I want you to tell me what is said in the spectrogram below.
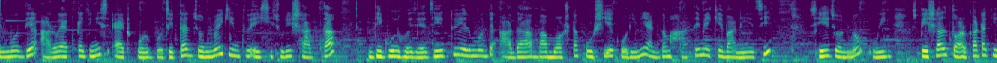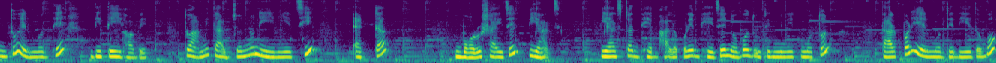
এর মধ্যে আরও একটা জিনিস অ্যাড করব, যেটার জন্যই কিন্তু এই খিচুড়ির স্বাদটা দ্বিগুণ হয়ে যায়। যেহেতু এর মধ্যে আদা বা মশলা কষিয়ে করিনি, একদম হাতে মেখে বানিয়েছি, সেই জন্য ওই স্পেশাল তরকাটা কিন্তু এর মধ্যে দিতেই হবে। তো আমি তার জন্য নিয়ে নিয়েছি একটা বড় সাইজের পেঁয়াজ। পেঁয়াজটা ভে ভালো করে ভেজে নেব দু তিন মিনিট মতন। তারপরে এর মধ্যে দিয়ে দেবো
